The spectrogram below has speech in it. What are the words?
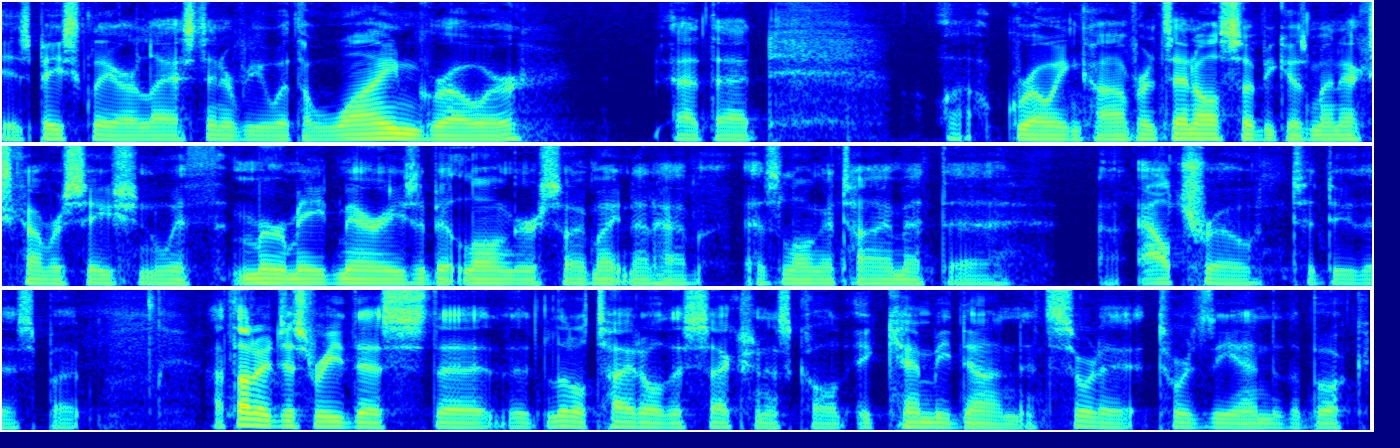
is basically our last interview with a wine grower at that uh, growing conference, and also because my next conversation with Mermaid Mary is a bit longer, so I might not have as long a time at the uh, outro to do this, but I thought I'd just read this. The the little title of this section is called "It Can Be Done." It's sort of towards the end of the book,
